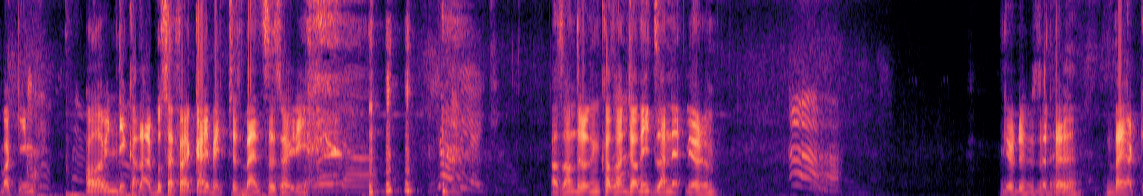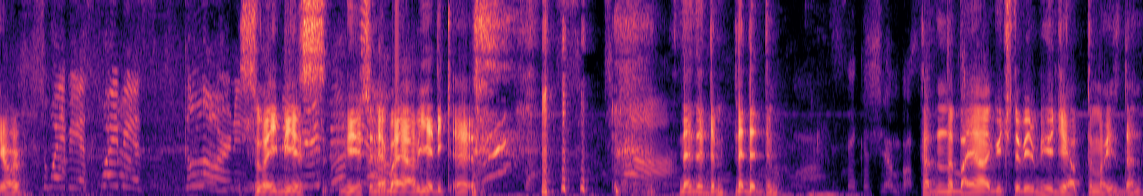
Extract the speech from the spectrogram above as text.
Bakayım. Olabildiği kadar. Bu sefer kaybedeceğiz ben size söyleyeyim. Cassandra'nın kazanacağını hiç zannetmiyorum. Gördüğünüz üzere dayak yiyor. Swabius büyüsünü bayağı bir yedik. Evet. ne dedim? Ne dedim? Kadını bayağı güçlü bir büyücü yaptım o yüzden.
